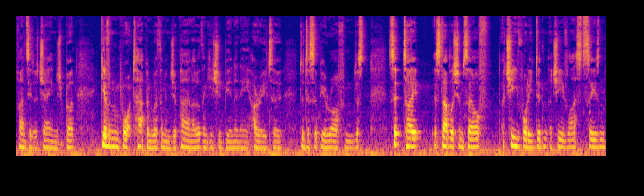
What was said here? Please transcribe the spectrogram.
fancied a change. But given what happened with him in Japan, I don't think he should be in any hurry to, to disappear off and just sit tight, establish himself, achieve what he didn't achieve last season,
